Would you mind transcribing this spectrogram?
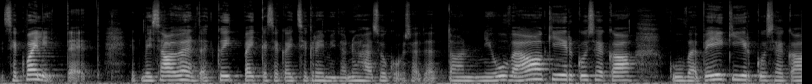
see kvaliteet. et me ei saa öelda, et kõik päikesekaitsekreemid on ühesugused, et on nii UVA kiirgusega kui UVB kiirgusega,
